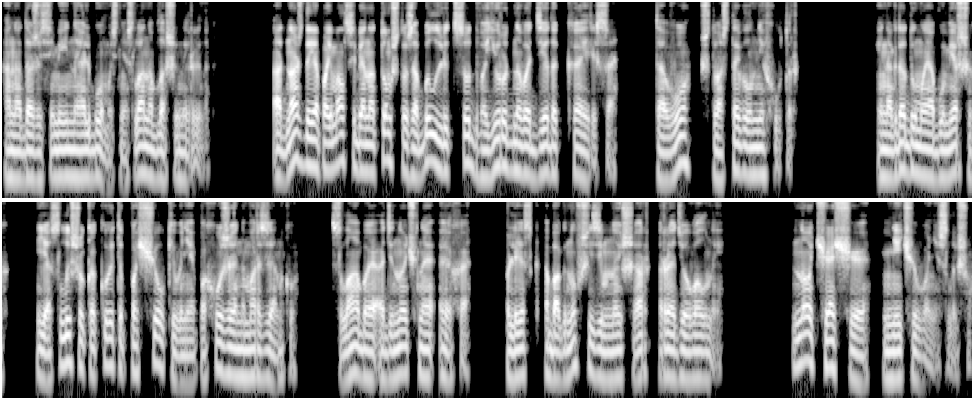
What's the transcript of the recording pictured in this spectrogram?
Она даже семейные альбомы снесла на блошиный рынок. Однажды я поймал себя на том, что забыл лицо двоюродного деда Кайриса, того, что оставил мне хутор. Иногда, думая об умерших, я слышу какое-то пощелкивание, похожее на морзянку. Слабое одиночное эхо, плеск, обогнувший земной шар радиоволны. Но чаще ничего не слышу.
